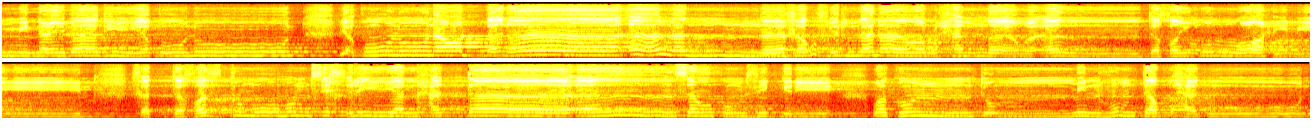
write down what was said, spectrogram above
من عبادي يقولون يقولون ربنا آمنا فاغفر لنا وارحمنا وأنت خير الراحمين فاتخذتموهم سخريا حتى أنسوكم ذكري وكنتم منهم تضحكون.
